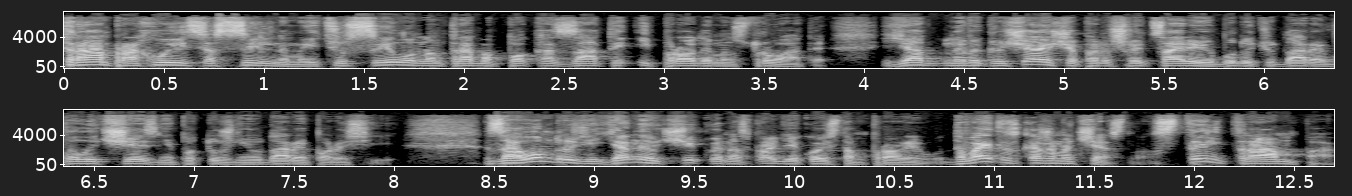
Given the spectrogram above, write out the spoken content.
Трамп рахується сильними, і цю силу нам треба показати і продемонструвати. Я не виключаю, що перед Швейцарією будуть удари, величезні потужні удари по Росії. Загалом, друзі, я не очікую насправді якогось там прориву. Давайте скажемо чесно: стиль Трампа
